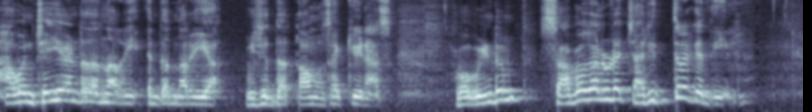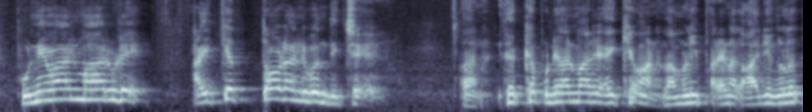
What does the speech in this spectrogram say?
അവൻ ചെയ്യേണ്ടതെന്നറി എന്തെന്നറിയുക. വിശുദ്ധ തോമസ് അക്യൂനാസ് അപ്പോൾ വീണ്ടും സഭകളുടെ ചരിത്രഗതിയിൽ പുണ്യവാന്മാരുടെ ഐക്യത്തോടനുബന്ധിച്ച് അതാണ്. ഇതൊക്കെ പുണ്യവാന്മാരുടെ ഐക്യമാണ്. നമ്മൾ ഈ പറയുന്ന കാര്യങ്ങൾ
